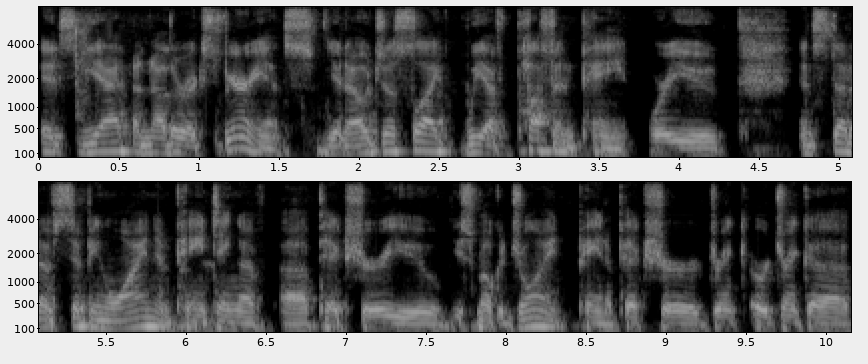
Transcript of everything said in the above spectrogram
it's yet another experience. You know, just like we have puff and paint, where you instead of sipping wine and painting a, a picture, you you smoke a joint, paint a picture, drink or drink a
